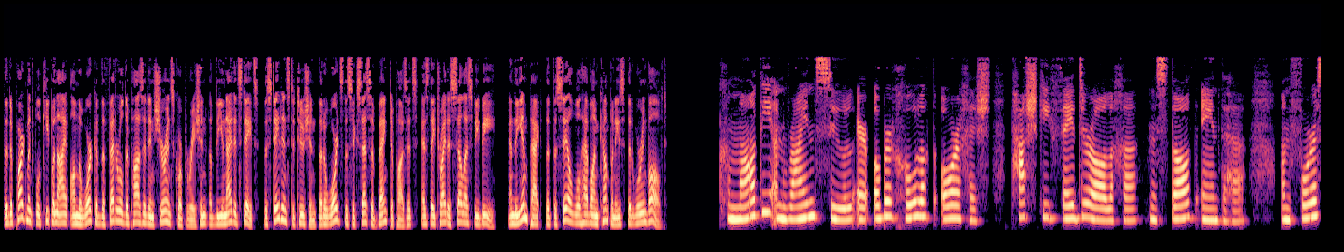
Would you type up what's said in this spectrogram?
The department will keep an eye on the work of the Federal Deposit Insurance Corporation of the United States, the state institution that awards the success of bank deposits as they try to sell SVB, and the impact that the sale will have on companies that were involved. Comádaí and súil ar obair chomhlacht áirithe taiscí féidearálacha na Stát Aontaithe an Foras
